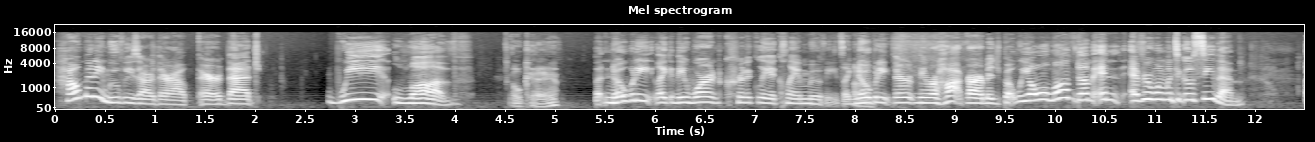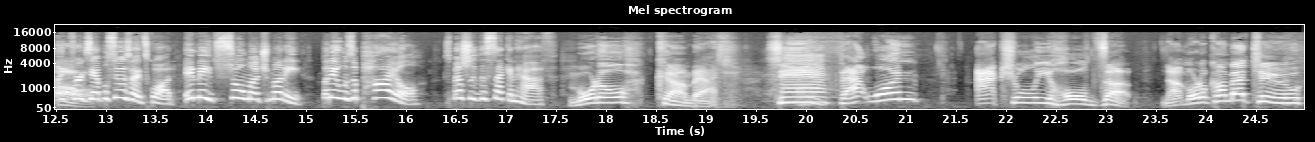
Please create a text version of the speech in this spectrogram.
how many movies are there out there that we love? Okay. But nobody like they weren't critically acclaimed movies. Uh-huh. Like nobody, they they were hot garbage, but we all loved them, and everyone went to go see them. Like for Oh. example, Suicide Squad. It made so much money, but it was a pile, especially the second half. Mortal Kombat. See, that one actually holds up. Not Mortal Kombat 2.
